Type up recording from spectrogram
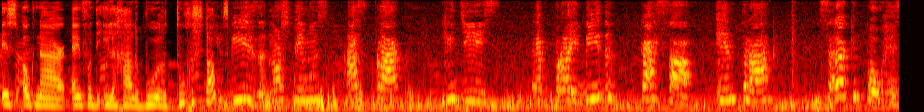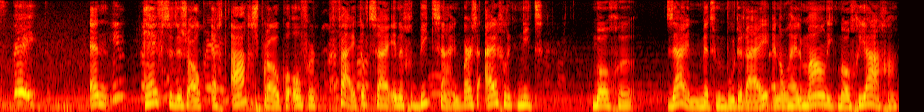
is ook naar een van die illegale boeren toegestapt. Nós temos as placas que diz é proibido caçar, entrar. Será que por respeito? En heeft ze dus ook echt aangesproken over het feit dat zij in een gebied zijn waar ze eigenlijk niet mogen zijn met hun boerderij en al helemaal niet mogen jagen.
